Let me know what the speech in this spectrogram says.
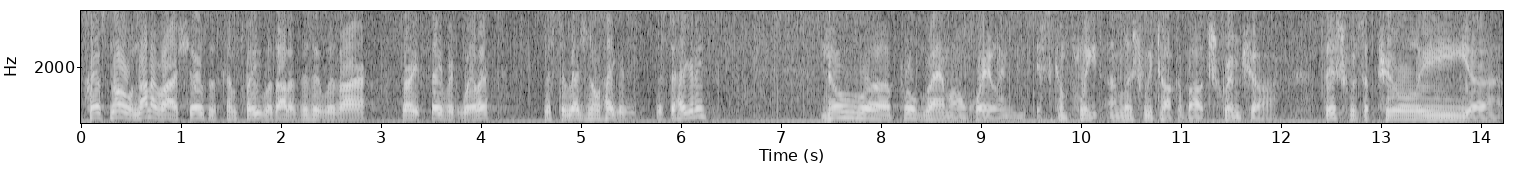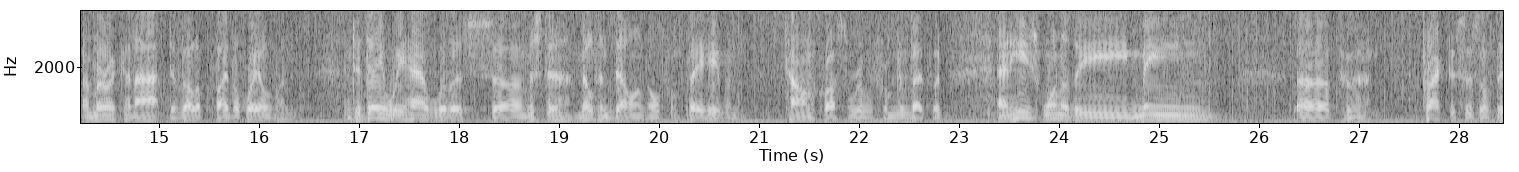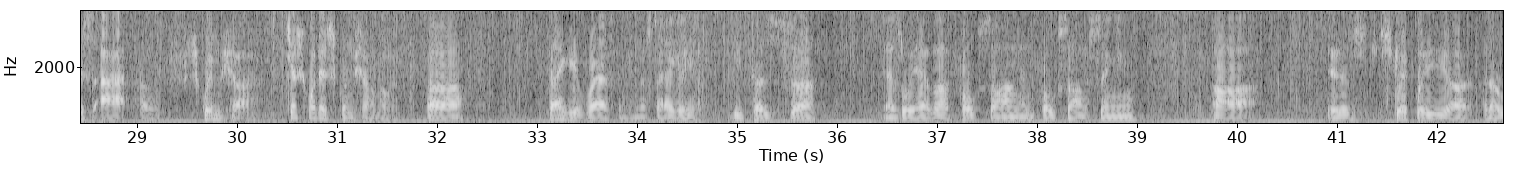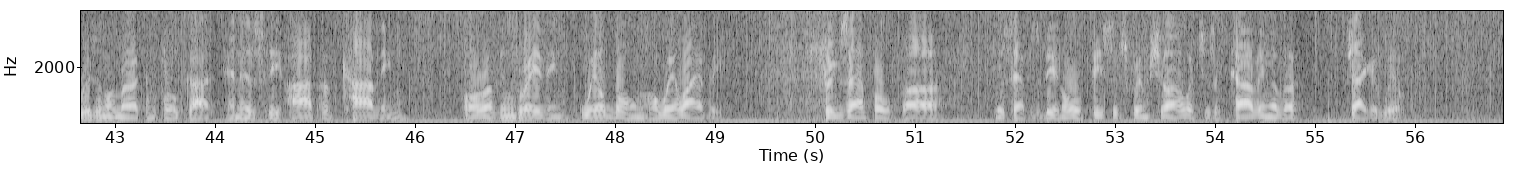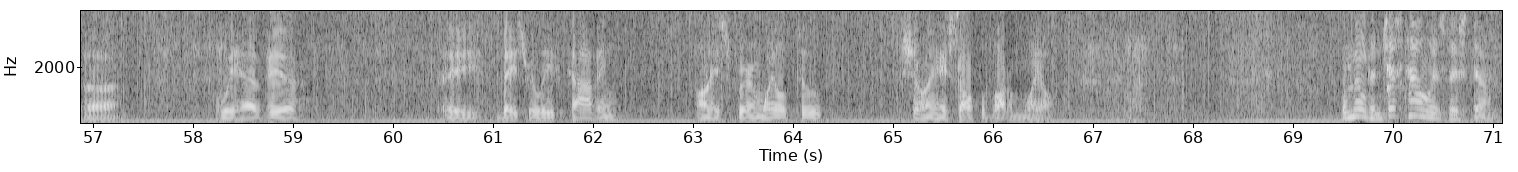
Of course, no, none of our shows is complete without a visit with our very favorite whaler, Mr. Reginald Hegarty. Mr. Hegarty? No uh, program on whaling is complete unless we talk about scrimshaw. This was a purely uh, American art developed by the whalemen. And today we have with us uh, Mr. Milton Delano from Fairhaven town across the river from New Bedford. And he's one of the main uh, practices of this art of scrimshaw. Just what is scrimshaw, Milton? Uh, thank you for asking me, Mr. Hegarty, because uh, as we have our folk song and folk song singing, uh, it is strictly uh, an original American folk art and is the art of carving or of engraving whalebone or whale ivory. For example, uh, this happens to be an old piece of scrimshaw, which is a carving of a jagging wheel. Uh, we have here a bas relief carving on a sperm whale tooth showing a sulfur bottom whale. Well, Milton, just how is this done?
